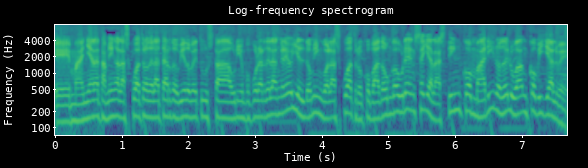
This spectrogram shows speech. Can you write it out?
Eh, mañana también a las 4 de la tarde Oviedo Vetusta Unión Popular del Langreo y el domingo a las 4 Covadonga Ourense y a las 5 Marino de Luanco Villalbe.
